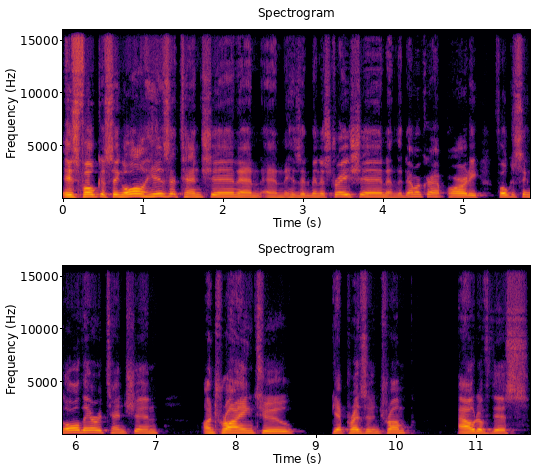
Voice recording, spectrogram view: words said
is focusing all his attention and, and his administration and the Democrat Party focusing all their attention on trying to get President Trump out of this,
